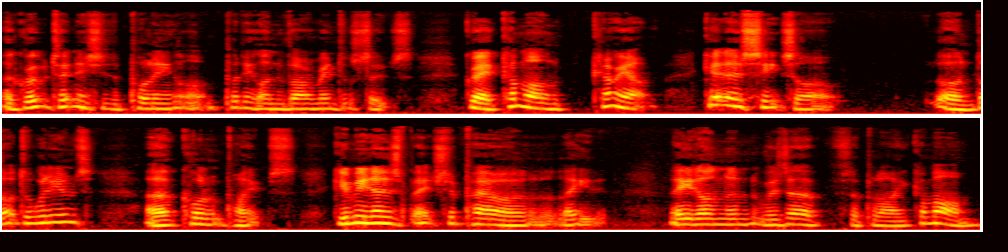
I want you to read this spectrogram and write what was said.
A group of technicians are pulling on, putting on environmental suits. Greg, come on, carry up. Get those seats on. on. Dr. Williams, uh, coolant pipes. Give me those extra power laid, laid on the reserve supply. Come on.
